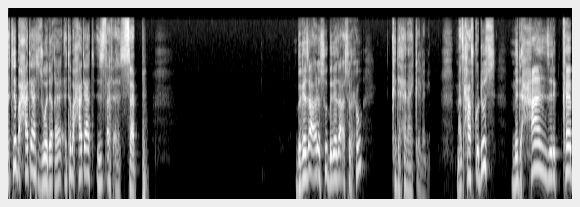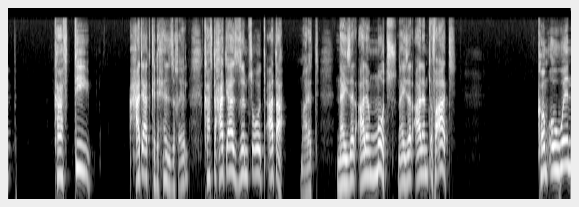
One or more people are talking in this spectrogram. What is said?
እቲ ብሓጢኣት ዝወደቐ፣ እቲ ብሓጢኣት ዝጠፍአ ሰብ፣ ብገዛእ ርእሱ ብገዛእ ስርሑ ክድሕን ኣይክእልን እዩ። መጽሓፍ ቅዱስ ምድሓን ዝርከብ ካብቲ ሓጢኣት ክድሕን ዝኽእል ካብቲ ሓጢኣት ዘምጽኦ ጣጣ ማለት ናይ ዘለዓለም ሞት ናይ ዘለዓለም ጥፍኣት ከምኡውን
